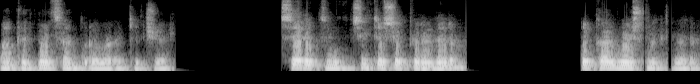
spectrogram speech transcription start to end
App Center olarak geçiyor. Seyrettiğiniz için teşekkür ederim. Tekrar görüşmek üzere.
